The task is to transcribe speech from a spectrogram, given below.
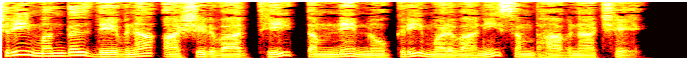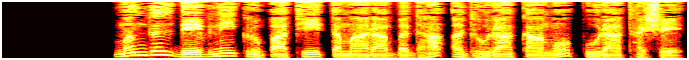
શ્રી મંગલ દેવના આશીર્વાદથી તમને નોકરી મળવાની સંભાવના છે. મંગલ દેવની કૃપાથી તમારા બધા અધૂરા કામો પૂરા થશે.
